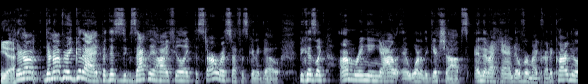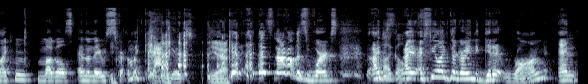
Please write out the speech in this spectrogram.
yeah. They're not, they're not very good at it, but this is exactly how I feel like the Star Wars stuff is going to go. Because, like, I'm ringing out at one of the gift shops, and then I hand over my credit card, and they're like, hmm, muggles. And then they, scr- I'm like, get out of here. Yeah. Get- that's not how this works. I just I, I feel like they're going to get it wrong, and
